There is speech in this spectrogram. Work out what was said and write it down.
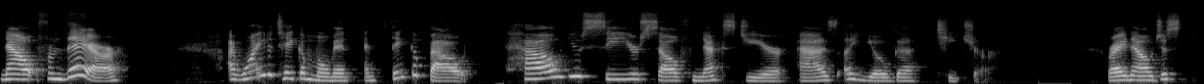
Now, from there, I want you to take a moment and think about how you see yourself next year as a yoga teacher. Right now, just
